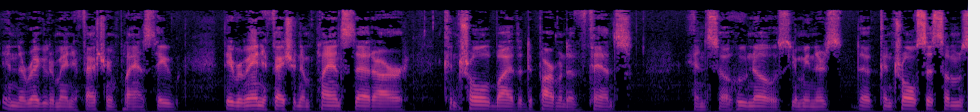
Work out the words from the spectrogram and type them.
in the regular manufacturing plants. They they were manufactured in plants that are controlled by the Department of Defense. And so who knows? I mean, there's the control systems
